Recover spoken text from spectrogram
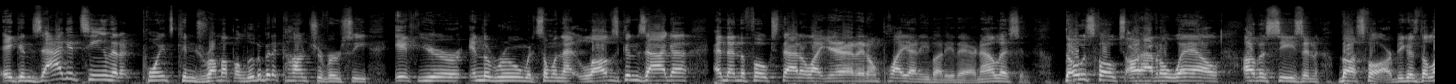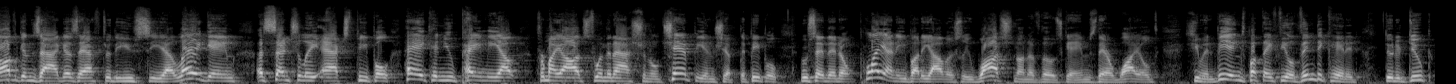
a Gonzaga team that at points can drum up a little bit of controversy if you're in the room with someone that loves Gonzaga and then the folks that are like, yeah, they don't play anybody there. Now listen, those folks are having a whale of a season thus far because the Love Gonzagas after the UCLA game essentially asked people, hey, can you pay me out for my odds to win the national championship? The people who say they don't play anybody obviously watch none of those games. They're wild human beings, but they feel vindicated due to Duke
